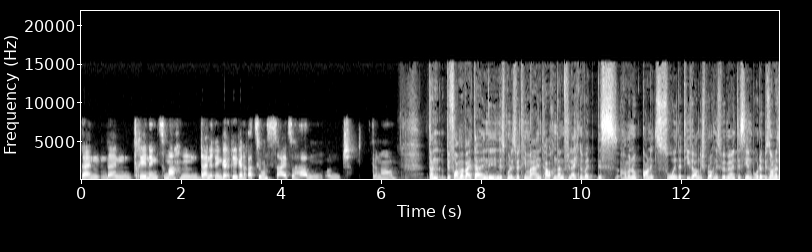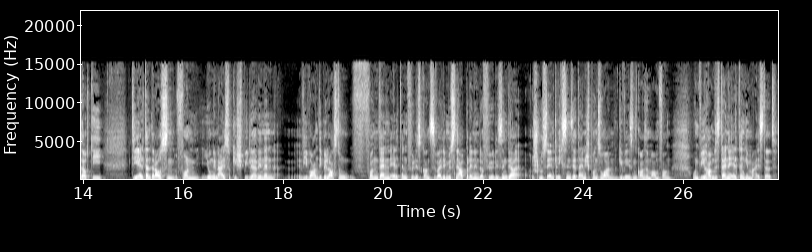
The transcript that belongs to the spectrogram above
dein, dein Training zu machen, deine Regenerationszeit zu haben und genau. Dann, bevor wir weiter in, die, in das Bundeswehrthema eintauchen, dann vielleicht nur, weil das haben wir noch gar nicht so in der Tiefe angesprochen, das würde mich interessieren, oder besonders auch die, die Eltern draußen von jungen Eishockeyspielerinnen, wie waren die Belastung von deinen Eltern für das Ganze? Weil die müssen ja abbrennen dafür. Die sind ja, schlussendlich sind ja deine Sponsoren gewesen, ganz am Anfang. Und wie haben das deine Eltern gemeistert?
